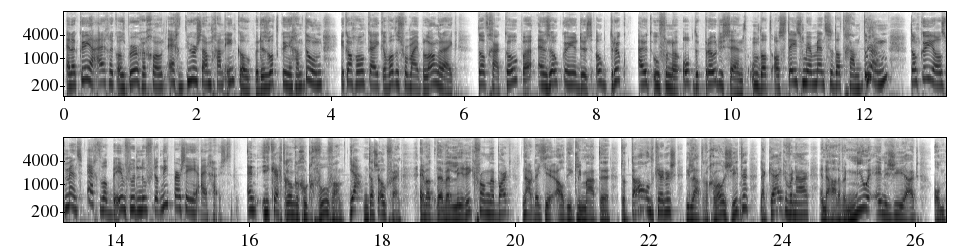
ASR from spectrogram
En dan kun je eigenlijk als burger gewoon echt duurzaam gaan inkopen. Dus wat kun je gaan doen? Je kan gewoon kijken, wat is voor mij belangrijk? Dat ga kopen. En zo kun je dus ook druk uitoefenen op de producent. Omdat als steeds meer mensen dat gaan doen... dan kun je als mens echt wat beïnvloeden. Dan hoef je dat niet per se in je eigen huis te doen. En je krijgt er ook een goed gevoel van. Ja. En dat is ook fijn. En wat, eh, wat leer ik van eh, Bart? Nou, dat je al die klimaat-totaalontkenners... die laten we gewoon zitten, daar kijken we naar... en daar halen we nieuwe energie uit... om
